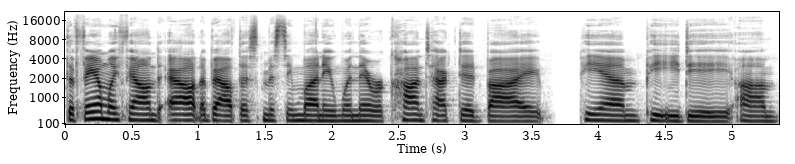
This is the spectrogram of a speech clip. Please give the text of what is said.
the family found out about this missing money when they were contacted by PM PED um,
